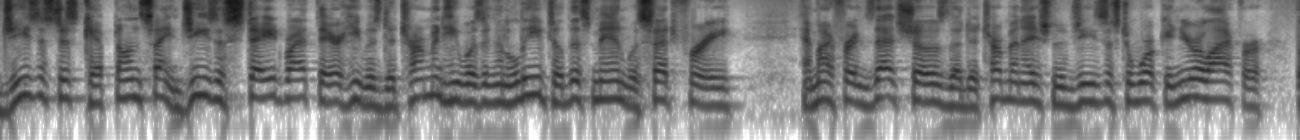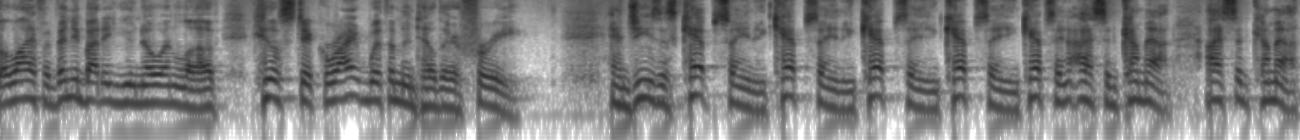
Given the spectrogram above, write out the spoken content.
Jesus just kept on saying. Jesus stayed right there. He was determined he wasn't going to leave till this man was set free. And my friends, that shows the determination of Jesus to work in your life or the life of anybody you know and love. He'll stick right with them until they're free. And Jesus kept saying and kept saying and kept saying and kept saying and kept saying, I said, come out. I said, come out.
